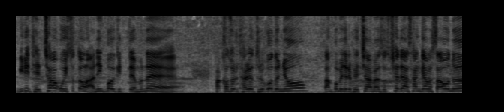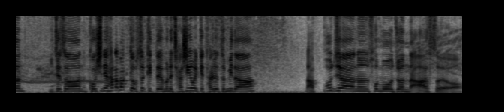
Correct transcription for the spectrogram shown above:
미리 대처하고 있었던 건 아닌 거기 때문에 박한솔이 달려들거든요. 땅거미들이 배치하면서 최대한 상기하며 싸우는 이재선. 거신이 하나밖에 없었기 때문에 자신감 있게 달려듭니다. 나쁘지 않은 소모전 나왔어요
